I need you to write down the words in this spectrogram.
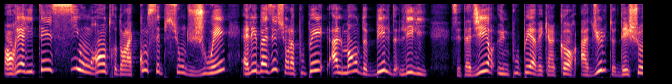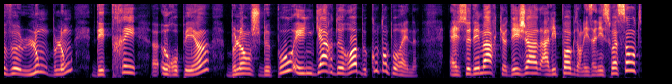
En réalité, si on rentre dans la conception du jouet, elle est basée sur la poupée allemande Bild Lily, c'est-à-dire une poupée avec un corps adulte, des cheveux longs blonds, des traits euh, européens, blanches de peau et une garde-robe contemporaine. Elle se démarque déjà à l'époque dans les années 60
